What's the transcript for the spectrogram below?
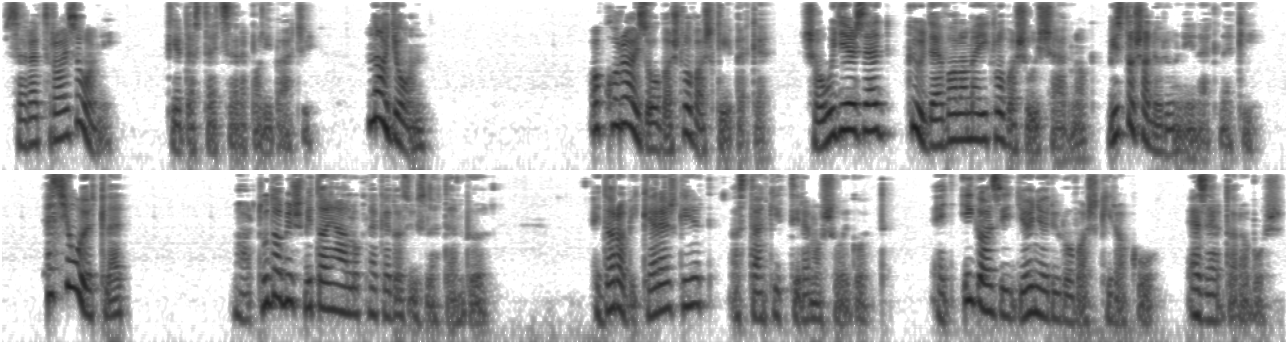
Szeretsz rajzolni? kérdezte egyszerre Pali bácsi. Nagyon! Akkor rajzolgass lovas képeket. S ha úgy érzed, küld el valamelyik lovas újságnak. Biztosan örülnének neki. Ez jó ötlet. Már tudom is, mit ajánlok neked az üzletemből. Egy darabig keresgélt, aztán Kittire mosolygott. Egy igazi, gyönyörű lovas kirakó, ezer darabos.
